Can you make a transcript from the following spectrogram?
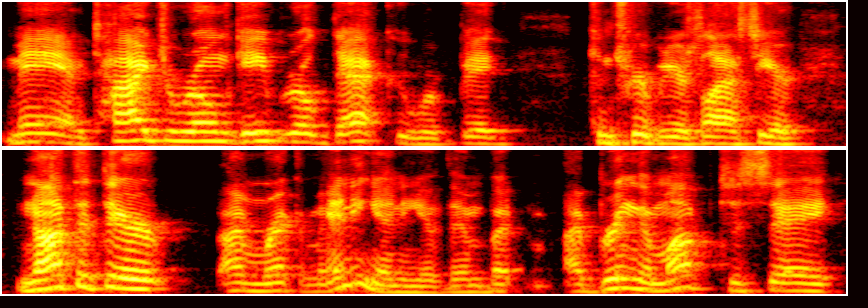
man, Ty Jerome, Gabriel Deck, who were big contributors last year. Not that they're I'm recommending any of them, but I bring them up to say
